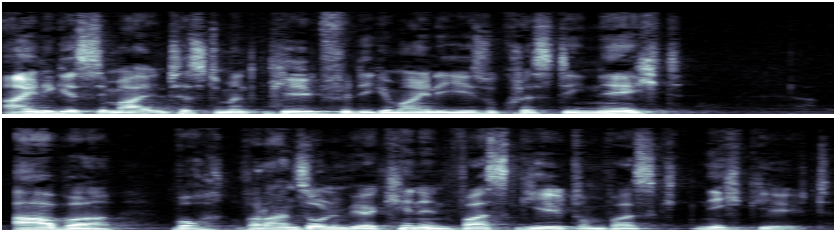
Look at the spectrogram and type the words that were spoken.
einiges im Alten Testament gilt für die Gemeinde Jesu Christi nicht. Aber woran sollen wir erkennen, was gilt und was nicht gilt?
